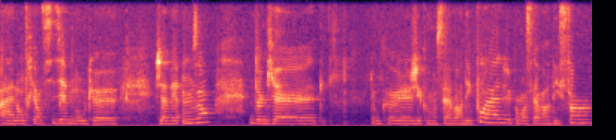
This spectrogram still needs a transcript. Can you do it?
à l'entrée en sixième, donc j'avais 11 ans. Donc donc euh, j'ai commencé à avoir des poils, j'ai commencé à avoir des seins,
